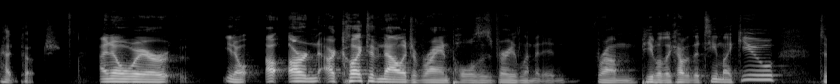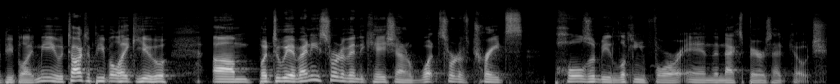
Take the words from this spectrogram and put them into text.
head coach. I know where you know, our our collective knowledge of Ryan Poles is very limited from people that cover the team like you to people like me who talk to people like you. Um, but do we have any sort of indication on what sort of traits Poles would be looking for in the next Bears head coach?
